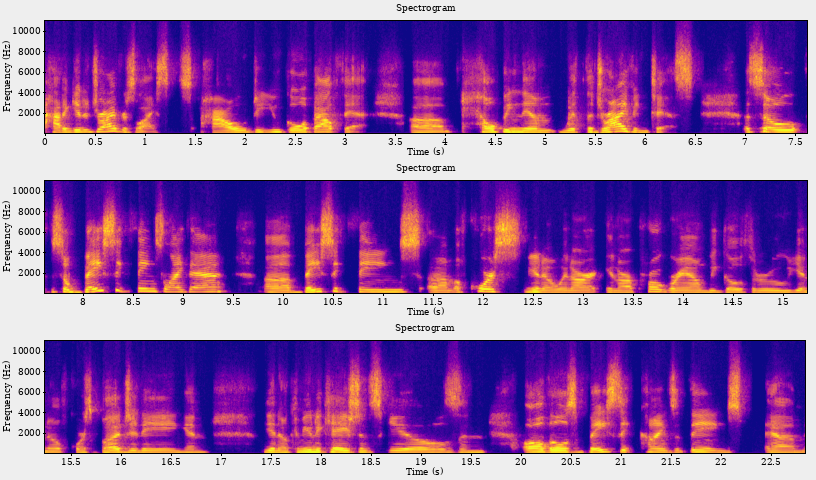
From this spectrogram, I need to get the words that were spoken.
how to get a driver's license. How do you go about that? Uh, helping them with the driving test. So, so basic things like that uh, basic things. Um, of course, you know, in our in our program, we go through, you know, of course, budgeting and you know communication skills and all those basic kinds of things. Um,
